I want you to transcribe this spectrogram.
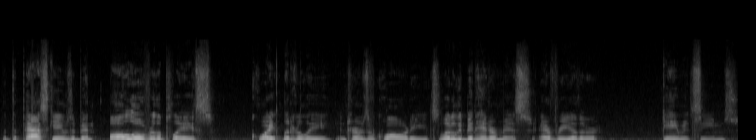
that the past games have been all over the place, quite literally, in terms of quality. It's literally been hit or miss every other game, it seems.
